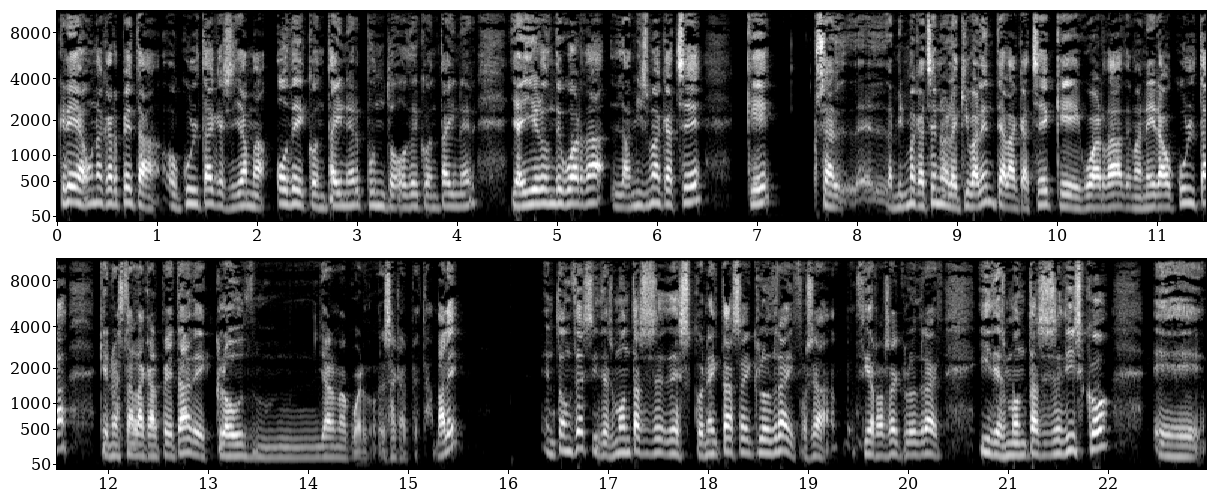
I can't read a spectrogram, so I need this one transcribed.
crea una carpeta oculta que se llama odcontainer.odcontainer y ahí es donde guarda la misma caché que o sea, la misma caché no, el equivalente a la caché que guarda de manera oculta, que no está en la carpeta de Cloud, mm, ya no me acuerdo, esa carpeta, ¿vale? Entonces, si desmontas ese, desconectas iCloud Drive, o sea, cierras iCloud Drive y desmontas ese disco, eh,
